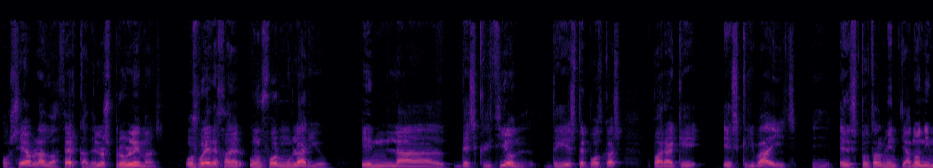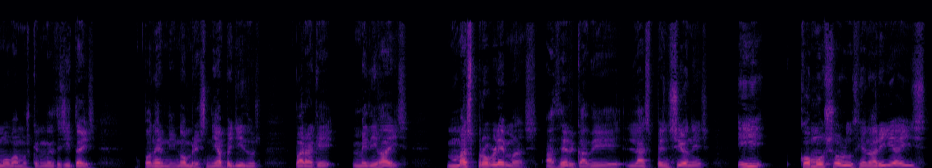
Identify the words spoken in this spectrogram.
os he hablado acerca de los problemas, os voy a dejar un formulario en la descripción de este podcast para que escribáis. Eh, es totalmente anónimo, vamos, que no necesitáis poner ni nombres ni apellidos, para que me digáis más problemas acerca de las pensiones y cómo solucionaríais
